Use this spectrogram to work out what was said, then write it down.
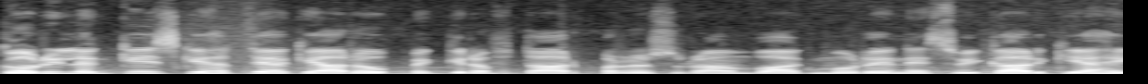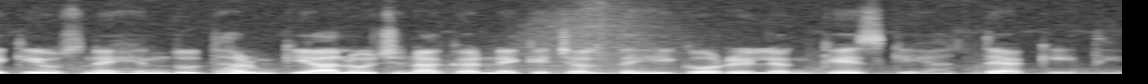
गौरी लंकेश की हत्या के आरोप में गिरफ़्तार परशुराम वाघमोरे ने स्वीकार किया है कि उसने हिंदू धर्म की आलोचना करने के चलते ही गौरी लंकेश की हत्या की थी।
